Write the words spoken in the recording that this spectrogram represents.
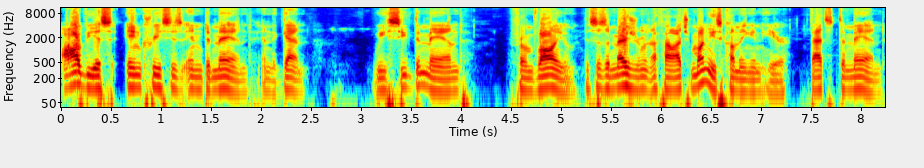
obvious increases in demand. And again, we see demand from volume. This is a measurement of how much money is coming in here. That's demand.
